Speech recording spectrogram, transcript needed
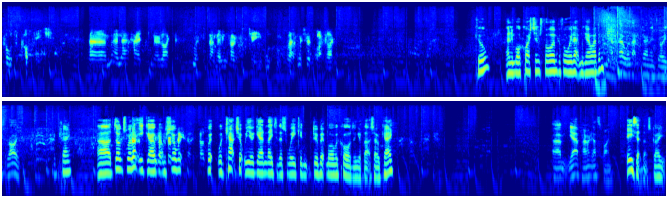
called the cottage, um, and that had, you know, like smoked salmon and goat's cheese and stuff like that, which was quite nice. Cool. Any more questions for him before we let him go, Adam? No, we'll let him go and enjoy his ride. Okay. Uh, Dunks, we'll let you go, but I'm sure we, we, we'll catch up with you again later this week and do a bit more recording if that's okay. Um, yeah, apparently that's fine. He said that's great.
